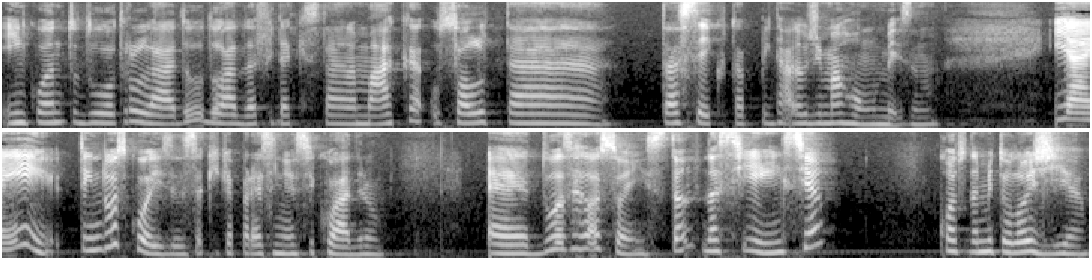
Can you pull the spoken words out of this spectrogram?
enquanto do outro lado, do lado da filha que está na maca, o solo está tá seco, está pintado de marrom mesmo. E aí, tem duas coisas aqui que aparecem nesse quadro. É, duas relações, tanto da ciência quanto da mitologia.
